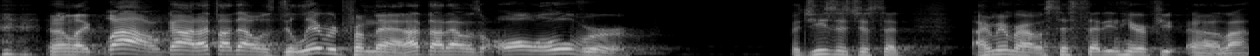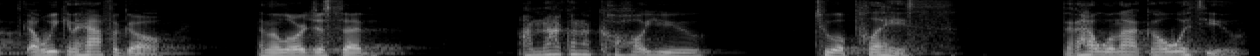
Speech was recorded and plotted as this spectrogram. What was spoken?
and I'm like, wow, God, I thought that was delivered from that. I thought that was all over. But Jesus just said, I remember I was just sitting here a, few, uh, a week and a half ago, and the Lord just said, I'm not going to call you to a place that I will not go with you.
